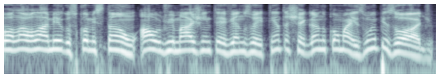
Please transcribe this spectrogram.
Olá, olá amigos, como estão? Áudio, imagem, TV nos 80 chegando com mais um episódio.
